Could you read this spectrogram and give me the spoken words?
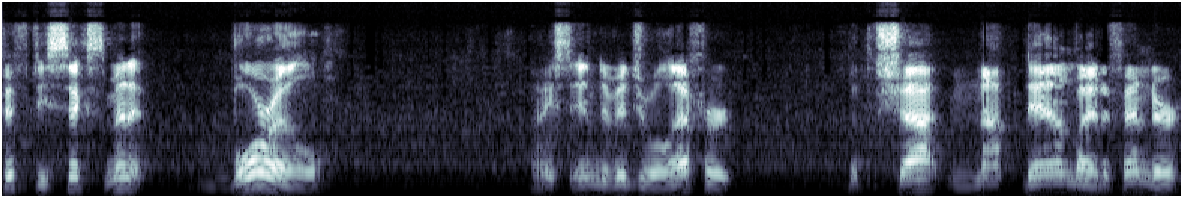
56th minute. Borrell. Nice individual effort, but the shot knocked down by a defender.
